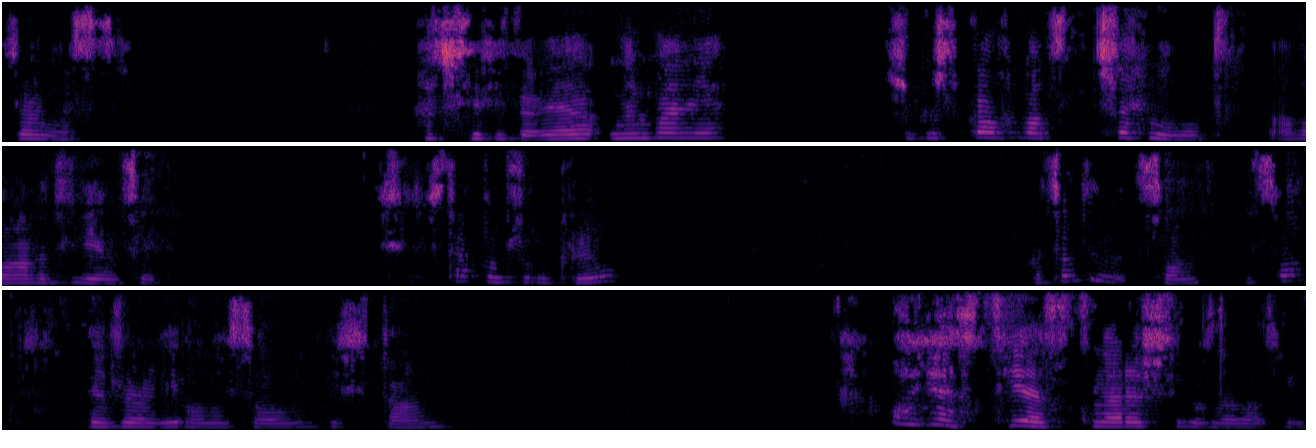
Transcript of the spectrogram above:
Gdzie on jest? Znaczy, widzowie, normalnie, szukał chyba z trzech minut, albo nawet więcej. Się tak dobrze ukrył. A co ty są? Co? Jeżeli oni są gdzieś tam. O, jest, jest! Nareszcie go znalazłem.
